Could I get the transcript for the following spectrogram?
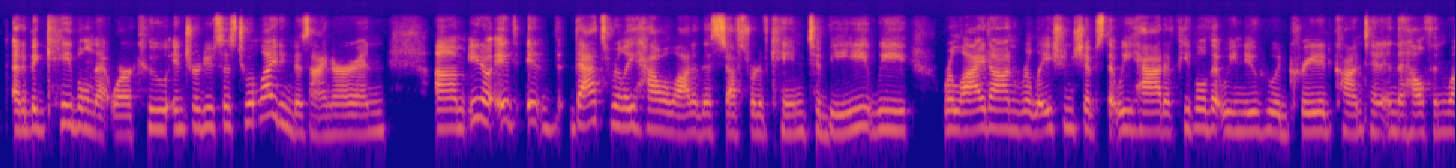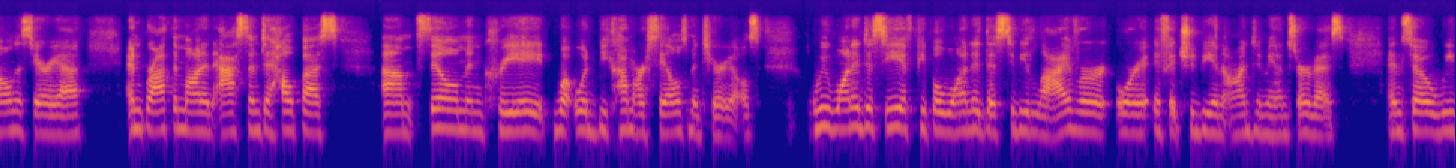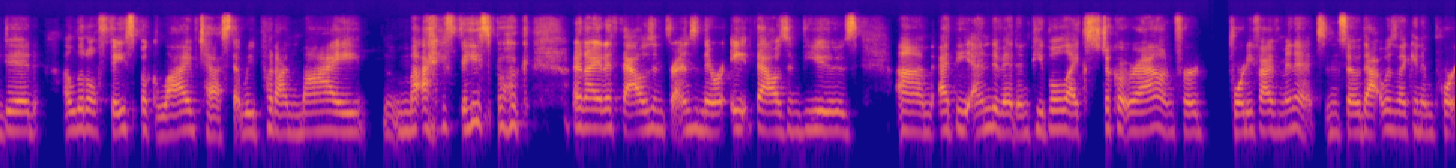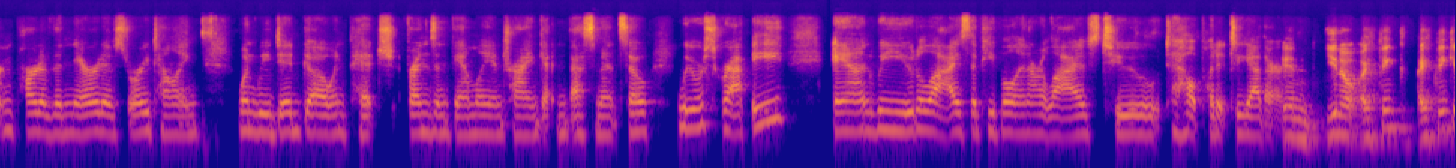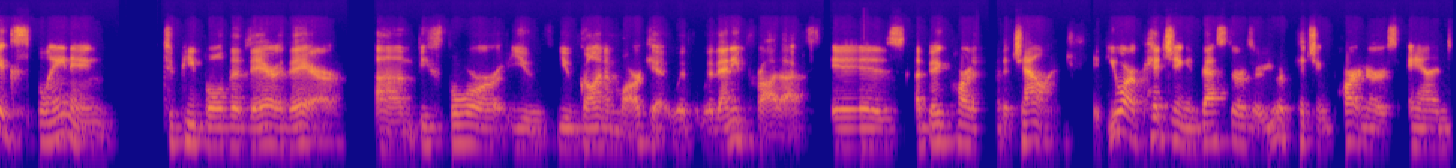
at a big cable network who introduces us to a lighting designer and um, you know it, it that's really how a lot of this stuff sort of came to be we relied on relationships that we had of people that we knew who had created content in the health and wellness area and brought them on and asked them to help us um, film and create what would become our sales materials. We wanted to see if people wanted this to be live or or if it should be an on-demand service. And so we did a little Facebook live test that we put on my my Facebook, and I had a thousand friends, and there were eight thousand views um, at the end of it, and people like stuck around for 45 minutes. And so that was like an important part of the narrative storytelling when we did go and pitch friends and family and try and get investment. So we were scrappy and we utilized the people in our lives to to help put it together. And you know, I think I think explaining to people that they're there um, before you you've gone to market with with any product is a big part of the challenge. If you are pitching investors or you are pitching partners and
